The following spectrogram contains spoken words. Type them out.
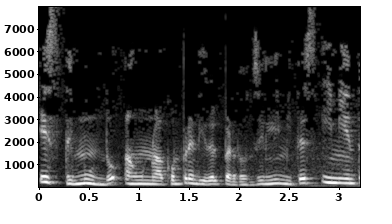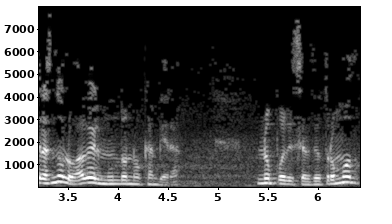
Este mundo aún no ha comprendido el perdón sin límites y mientras no lo haga el mundo no cambiará. No puede ser de otro modo.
